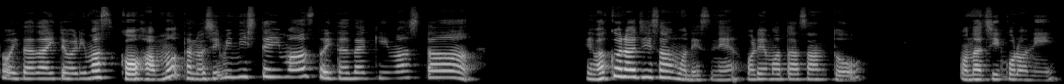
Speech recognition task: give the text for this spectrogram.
といただいております。後半も楽しみにしています。といただきました。え、わくらじさんもですね、俺またさんと同じ頃に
